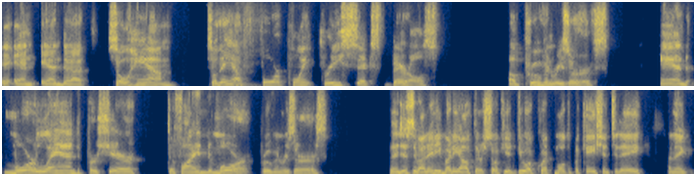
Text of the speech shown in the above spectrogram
And and uh, so Hamm, so they have 4.36 barrels of proven reserves and more land per share to find more proven reserves than just about anybody out there. So if you do a quick multiplication today, I think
